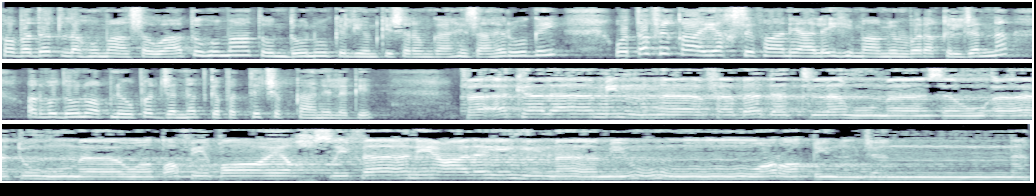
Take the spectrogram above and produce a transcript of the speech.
فبدت لہما سوات ہوما تو ان دونوں کے لیے ان کی شرم گاہیں ظاہر ہو گئی وہ تفقا یک صفان علیہ من ورق الجنہ اور وہ دونوں اپنے اوپر جنت کے پتے چپکانے لگے۔ فأكلا منها فبدت لهما سوآتهما وطفقا يخصفان عليهما من ورق الجنة۔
